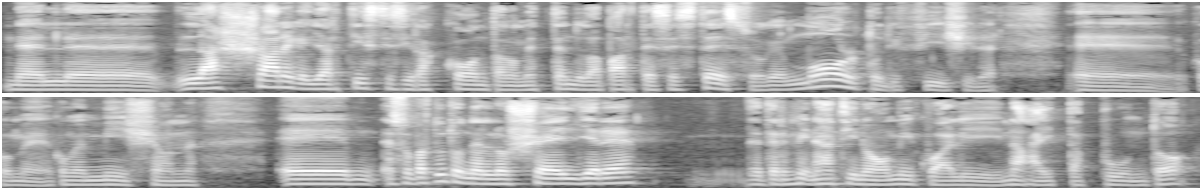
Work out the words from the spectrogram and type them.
nel lasciare che gli artisti si raccontano mettendo da parte se stesso, che è molto difficile eh, come, come, mission, e, e, soprattutto nello scegliere determinati nomi quali Night appunto,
